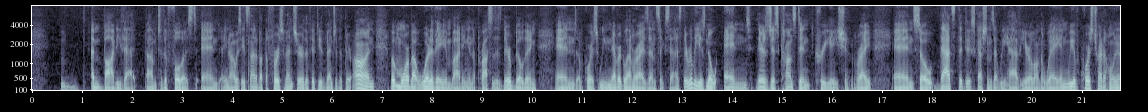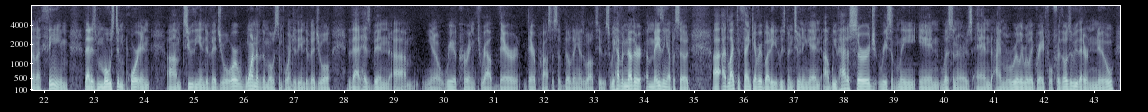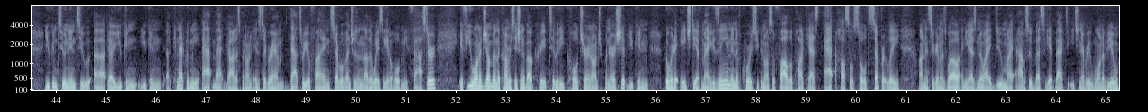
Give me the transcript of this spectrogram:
embody that um, to the fullest. And you know, I would say it's not about the first venture, the 50th venture that they're on, but more about what are they embodying in the processes they're building. And of course, we never glamorize end success. There really is no end. There's just constant creation, right? And so that's the discussions that we have here along the way. And we, of course, try to hone in on a theme that is most important um, to the individual, or one of the most important to the individual that has been, um, you know, reoccurring throughout their their process of building as well too. So we have another amazing episode. Uh, I'd like to thank everybody who's been tuning in. Uh, we've had a surge recently in listeners, and I'm really, really grateful. For those of you that are new, you can tune into, uh, or you can you can uh, connect with me at Matt Gottesman on Instagram. That's where you'll find several ventures and other ways to get a hold of me faster. If you want to jump in the conversation about creativity, culture, and entrepreneurship, you can go over to HDF Magazine, and of course, you can also follow the podcast at Hustle Sold separately on Instagram as well. And you guys know I do my absolute best to get back to each and every one of you.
